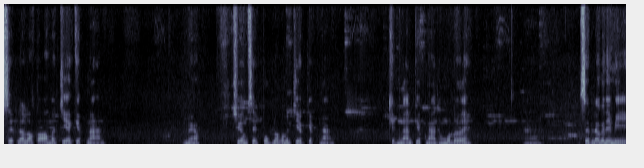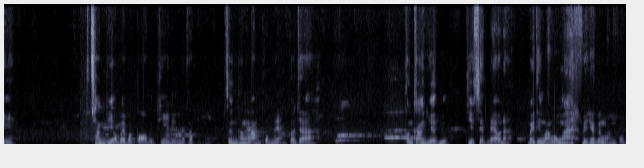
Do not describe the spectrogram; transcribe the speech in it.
เสร็จแล้วเราก็เอามาเจียเก็บงานเห็นไหมครับ เชื่อมเสร็จปุ๊บเราก็มาเจียเก็บงาน เก็บงานเก็บงานทั้งหมดเลยอ่าเสร็จแล้วก็จะมี ช่างที่เอาไปประกอบอีกทีหนึ่งนะครับ ซึ่งข้างหลังผมเนี่ยก็จะค่อนข้างเยอะอยู่ที่เสร็จแล้วนะไม่ถึงหลังโรงงาน ไม่ใช่ข้างหลังผม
